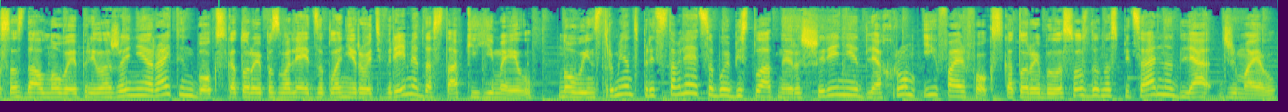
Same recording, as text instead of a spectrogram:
создал новое приложение Write Inbox, которое позволяет запланировать время доставки e-mail. Новый инструмент представляет собой бесплатное расширение для Chrome и Firefox, которое было создано специально для Gmail.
